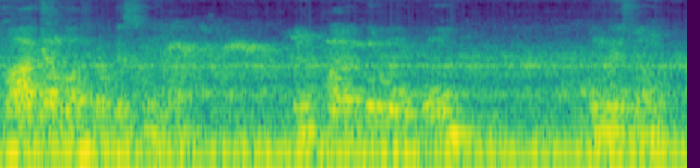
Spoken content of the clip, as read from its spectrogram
과하게 한번 해보겠습니다. 왼팔 끌어오고 몸회전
